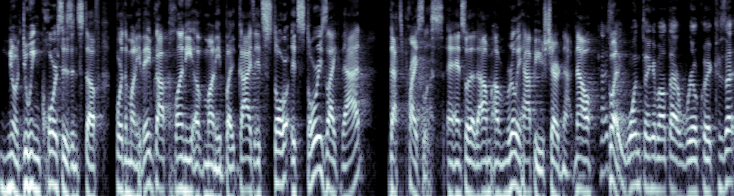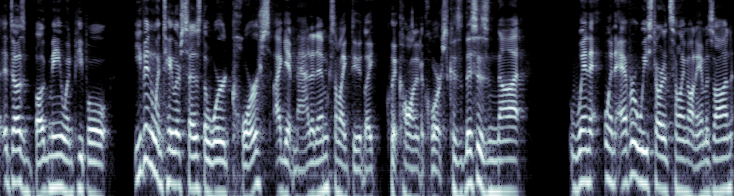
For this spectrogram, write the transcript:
you know, doing courses and stuff for the money. They've got plenty of money. But guys, it's sto- it's stories like that that's priceless. And so that I'm, I'm really happy you shared that. Now, Can I say ahead. one thing about that real quick? Because it does bug me when people, even when Taylor says the word course, I get mad at him because I'm like, dude, like, quit calling it a course. Because this is not. When whenever we started selling on Amazon,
